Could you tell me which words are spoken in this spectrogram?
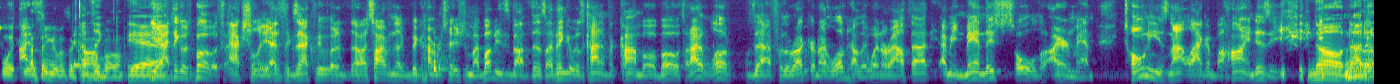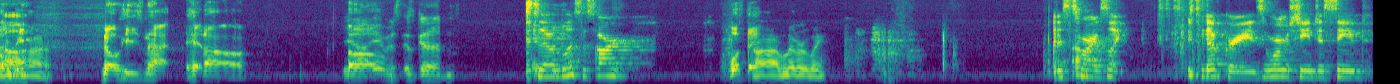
With I this. think it was a I think, combo. yeah. Yeah, I think it was both. Actually, that's exactly what I was having a big conversation with my buddies about this. I think it was kind of a combo of both, and I loved that. For the record, I loved how they went around that. I mean, man, they sold Iron Man. Tony is not lagging behind, is he? no, not at all. uh, no, he's not at all. yeah, Oh. it was it's good. So bless his heart. What's that? uh, literally. As far as like an upgrades, the War Machine just seemed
